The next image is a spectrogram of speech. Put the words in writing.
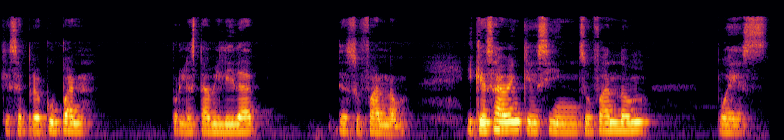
que se preocupan por la estabilidad de su fandom y que saben que sin su fandom, pues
